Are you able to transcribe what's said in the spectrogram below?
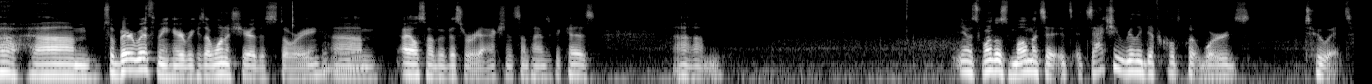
Oh, um, so bear with me here because I want to share this story. Mm-hmm. Um, I also have a visceral reaction sometimes because um, you know, it's one of those moments that it's, it's actually really difficult to put words to it.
